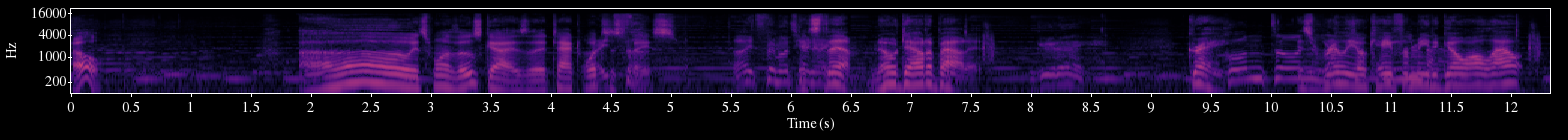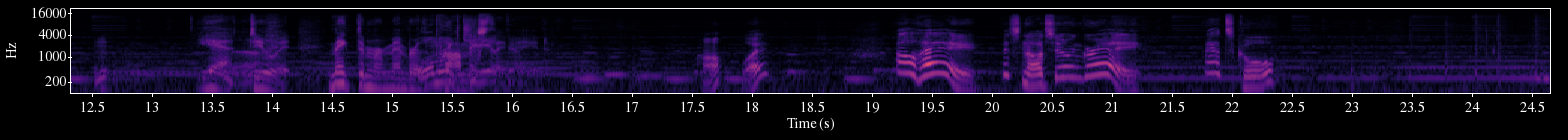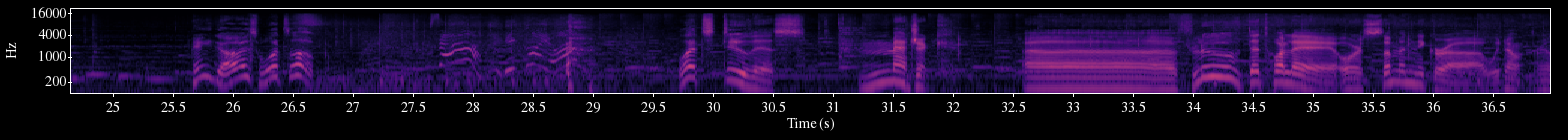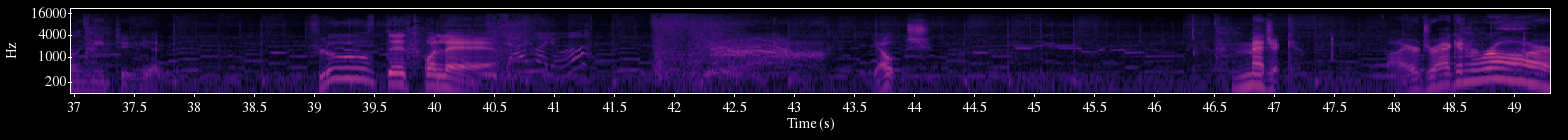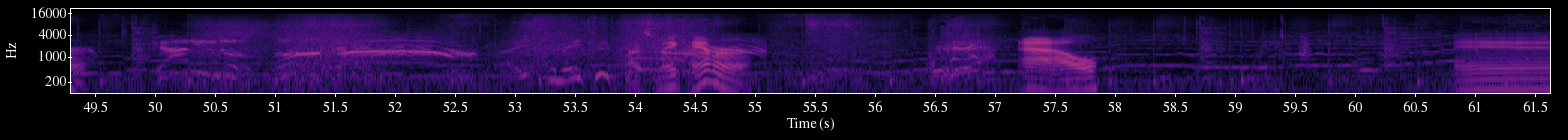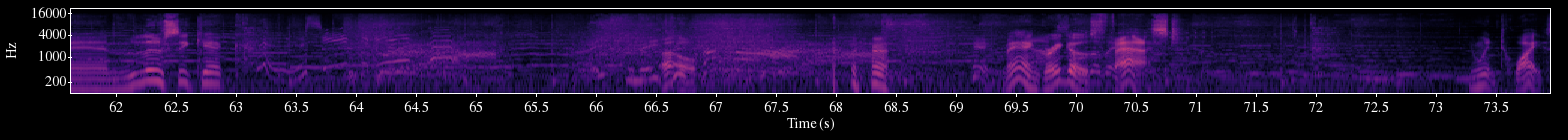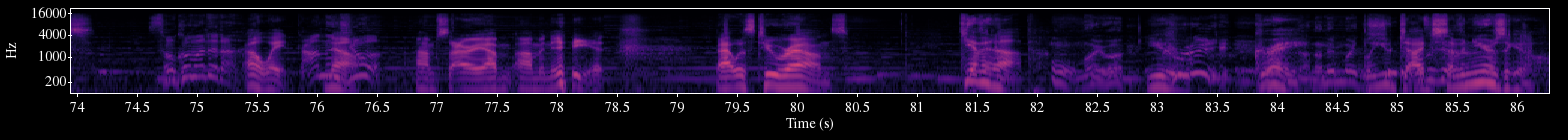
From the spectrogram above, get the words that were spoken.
Oh. Oh, it's one of those guys that attacked what's his face. It's them, no doubt about it. Gray, is it really okay for me to go all out? Yeah, do uh. it. Make them remember the promise they made. Huh? What? Oh, hey! It's Natsu and Gray! That's cool. Hey guys, what's up? Let's do this. Magic. Uh, Fleuve d'Etoile or Summon Nikora. We don't really need to yet. Fleuve d'Etoile. Youch. Magic. Fire Dragon Roar. Ice Make Hammer. Ow. And Lucy kick. Uh oh. Man, Gray goes fast. You went twice. Oh wait, no. I'm sorry, I'm I'm an idiot. That was two rounds. Give it up. You, Gray, but you died seven years ago.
